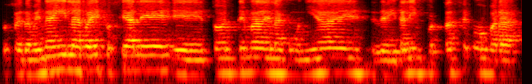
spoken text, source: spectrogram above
O sea, también ahí las redes sociales, eh, todo el tema de la comunidad es de vital importancia como para,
